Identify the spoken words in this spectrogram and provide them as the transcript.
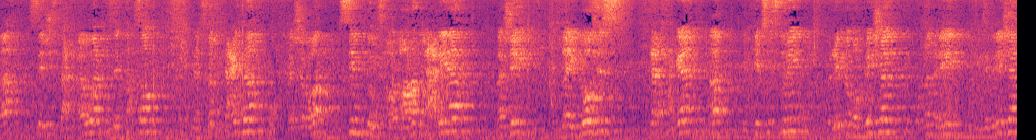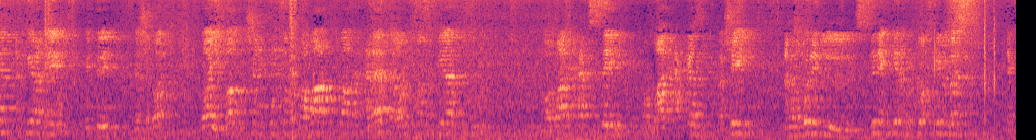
ها؟ الستيج بتاع الأول إزاي تحصل. الأسباب بتاعتها. يا شباب السيمبتومز أو الأعراض اللي عليها. ماشي؟ دايجنوزس ثلاث حاجات. ها؟ الكيس هيستوري الريكا كومبيشن وقلنا إيه اكزامينيشن أخيرا إيه التريت يا شباب طيب برضه عشان نكون صف مع بعض في بعض الحالات أو نفصل فيها أو بعض الحالات السيئه أو بعض الحالات كذا ماشي أنا بقول السيزيريا كده مفتوح كلمه بس لكن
